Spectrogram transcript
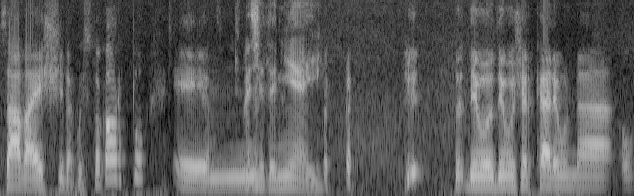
Sava esci da questo corpo e mm, Voi siete miei. devo, devo cercare una, un-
